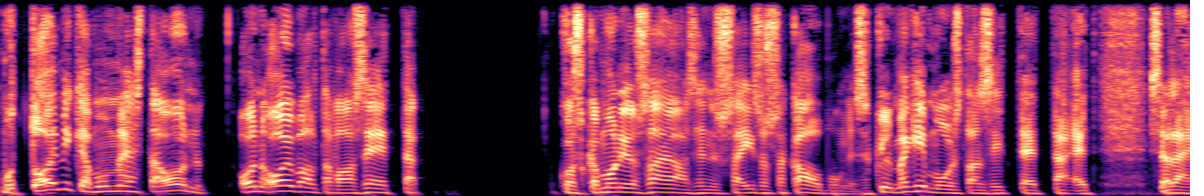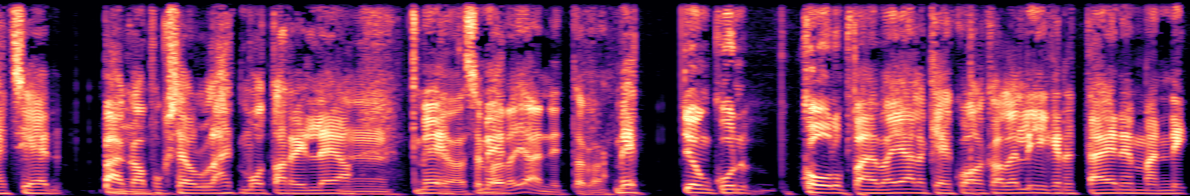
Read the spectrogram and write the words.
Mutta toi, mikä mun mielestä on, on oivaltavaa se, että koska moni jos ajaa sen jossain isossa kaupungissa. Kyllä mäkin muistan sitten, että, että sä lähdet siihen pääkaupunkiseudulle, mm. lähdet motarille ja mm. meet, Joo, se meet, jännittävää. Meet jonkun koulupäivän jälkeen, kun alkaa olla liikennettä enemmän, niin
